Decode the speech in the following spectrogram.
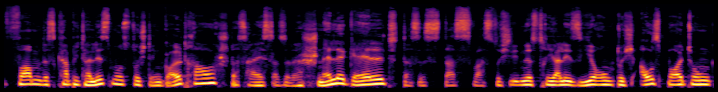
Form des Kapitalismus durch den Goldrausch. Das heißt also das schnelle Geld, das ist das, was durch die Industrialisierung, durch Ausbeutung,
